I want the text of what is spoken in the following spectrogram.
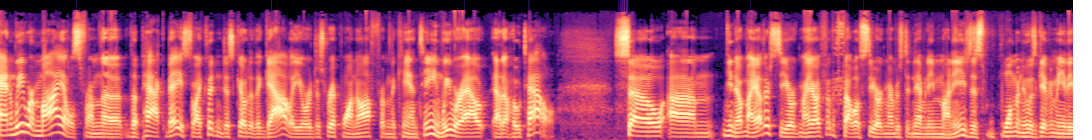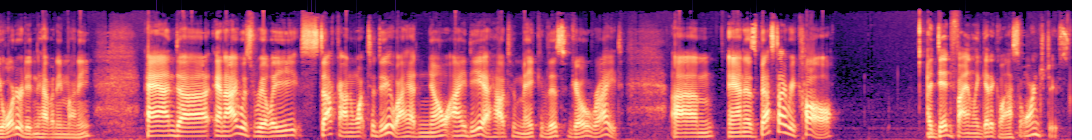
And we were miles from the, the PAC base, so I couldn't just go to the galley or just rip one off from the canteen. We were out at a hotel. So, um, you know, my other Sea Org, my other fellow Sea Org members didn't have any money. This woman who was giving me the order didn't have any money. And, uh, and I was really stuck on what to do. I had no idea how to make this go right. Um, and as best I recall, I did finally get a glass of orange juice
